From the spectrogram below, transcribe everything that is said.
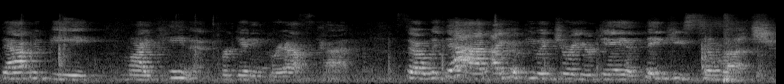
that would be my payment for getting grass cut. So with that, I hope you enjoy your day and thank you so much.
